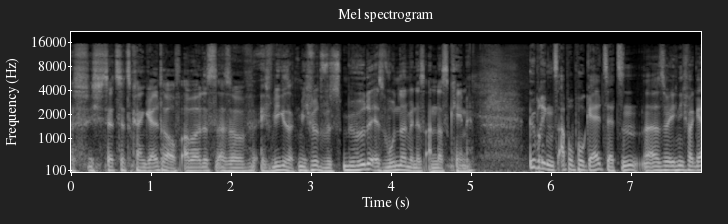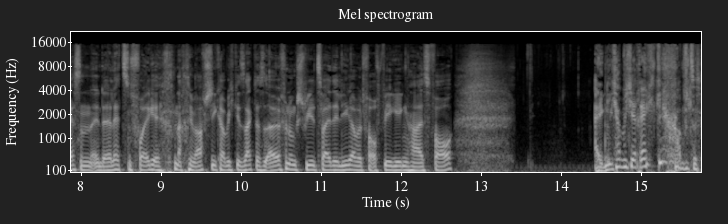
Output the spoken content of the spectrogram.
ich setze jetzt kein Geld drauf, aber das, also, ich, wie gesagt, mich würde, würde es wundern, wenn es anders käme. Übrigens, apropos Geld setzen, das will ich nicht vergessen, in der letzten Folge nach dem Abstieg habe ich gesagt, das Eröffnungsspiel zweite Liga wird VfB gegen HSV. Eigentlich habe ich ja recht gehabt.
